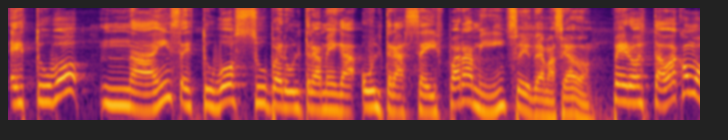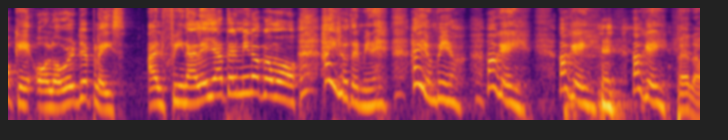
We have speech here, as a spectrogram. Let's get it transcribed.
estuvo nice, estuvo súper ultra mega ultra safe para mí. Sí, demasiado. pero estaba como que all over the place. Al final ella terminó como, ay, lo terminé, ay, Dios mío, ok, ok, ok. Pero,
